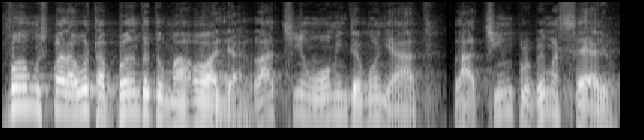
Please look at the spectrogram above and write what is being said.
Vamos para outra banda do mar. Olha, lá tinha um homem endemoniado, lá tinha um problema sério.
